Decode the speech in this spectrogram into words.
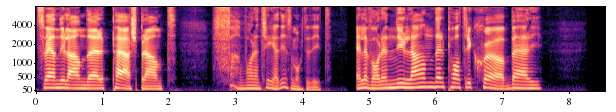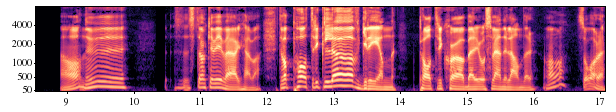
Sven Nylander, Persbrandt, fan var det en tredje som åkte dit? Eller var det Nylander, Patrik Sjöberg? Ja, nu stökar vi iväg här va. Det var Patrik Lövgren Patrik Sjöberg och Sven Nylander. Ja, så var det.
